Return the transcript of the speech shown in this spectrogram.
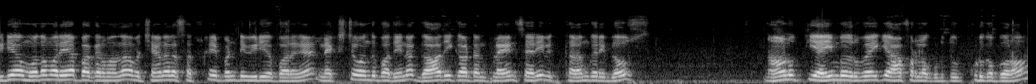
வீடியோ முத முறையாக பார்க்குற மாதிரி தான் நம்ம சேனலை சப்ஸ்கிரைப் பண்ணிட்டு வீடியோ பாருங்கள் நெக்ஸ்ட்டு வந்து பார்த்தீங்கன்னா khadi cotton plain saree with kalamkari blouse நானூற்றி ஐம்பது ரூபாய்க்கு ஆஃபரில் கொடுத்து கொடுக்க போகிறோம்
